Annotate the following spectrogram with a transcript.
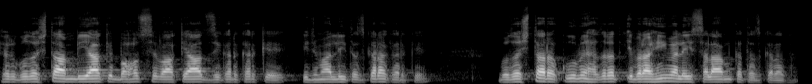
پھر گزشتہ امبیا کے بہت سے واقعات ذکر کر کے، اجمالی تذکرہ کر کے گزشتہ رقوع میں حضرت ابراہیم علیہ السلام کا تذکرہ تھا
